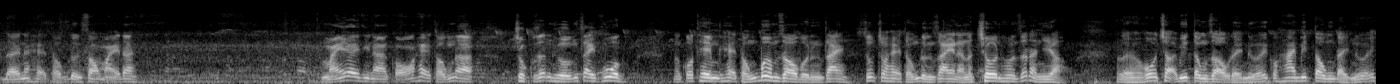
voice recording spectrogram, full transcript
đấy là hệ thống đường sau máy đây máy đây thì là có hệ thống là trục dẫn hướng dây vuông nó có thêm cái hệ thống bơm dầu vào đường dây giúp cho hệ thống đường dây là nó trơn hơn rất là nhiều rồi hỗ trợ bít tông dầu đẩy lưỡi có hai bít tông đẩy lưỡi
